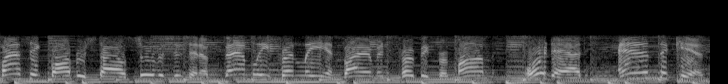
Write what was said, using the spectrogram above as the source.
Classic barber style services in a family friendly environment perfect for mom or dad and the kids.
